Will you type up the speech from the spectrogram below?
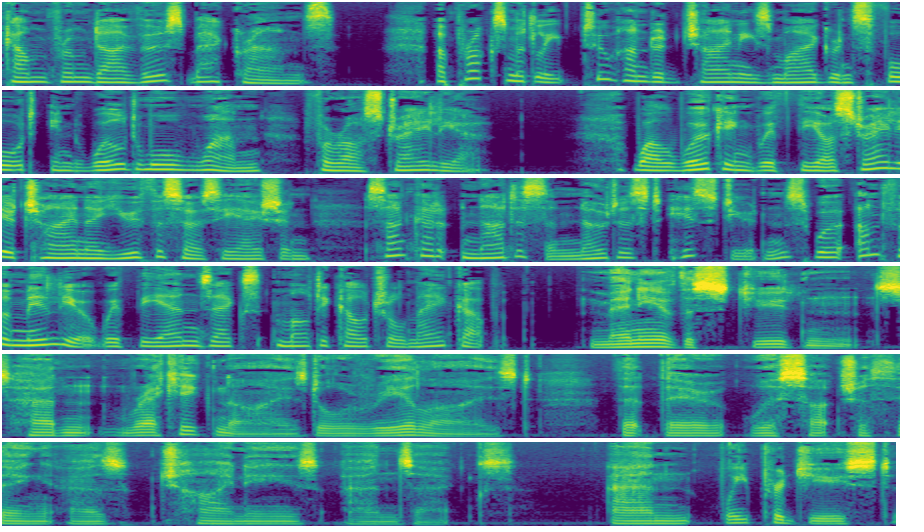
come from diverse backgrounds. Approximately 200 Chinese migrants fought in World War I for Australia. While working with the Australia China Youth Association, Sankar Nadasan noticed his students were unfamiliar with the Anzac's multicultural makeup. Many of the students hadn't recognised or realised that there was such a thing as Chinese Anzacs. And we produced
